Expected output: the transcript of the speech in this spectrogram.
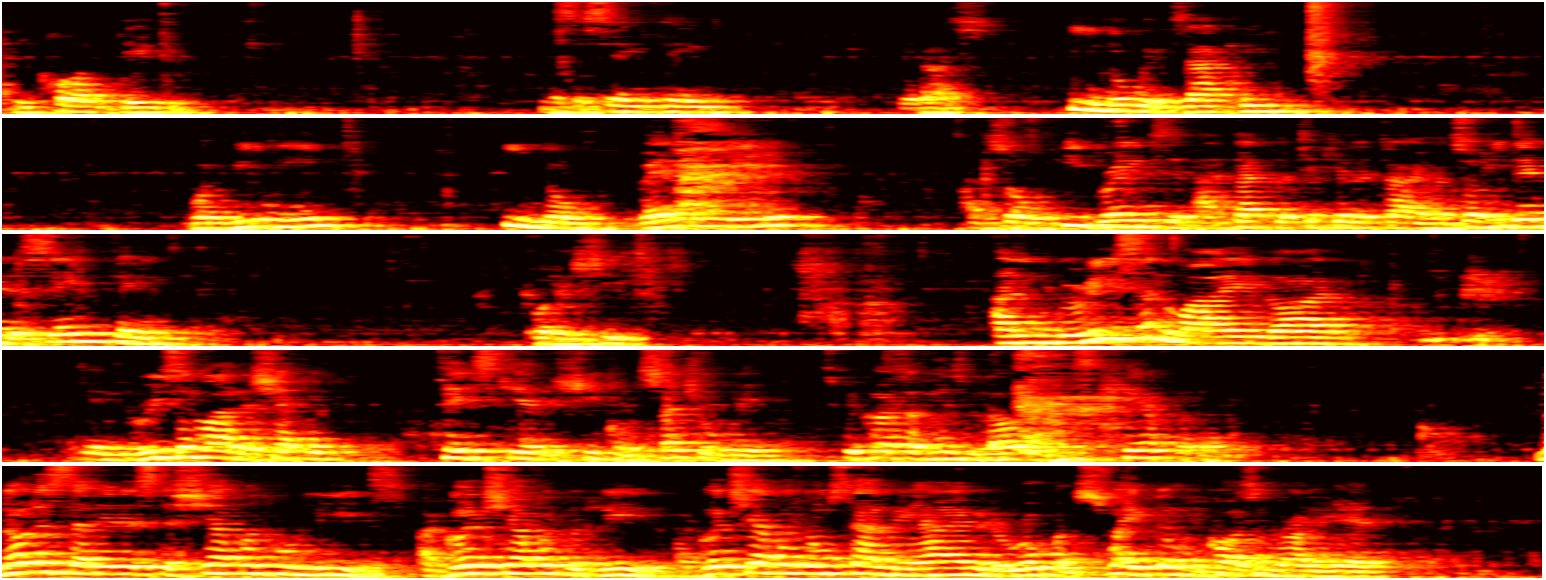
And he called David. It's the same thing with us. He knew exactly what we need. He knew when we need it. And so he brings it at that particular time. And so he did the same thing for the sheep. And the reason why God, the reason why the shepherd takes care of the sheep in such a way is because of his love and his care for. Notice that it is the shepherd who leads. A good shepherd would lead. A good shepherd don't stand behind with a rope and swipe them and cause them to run ahead.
